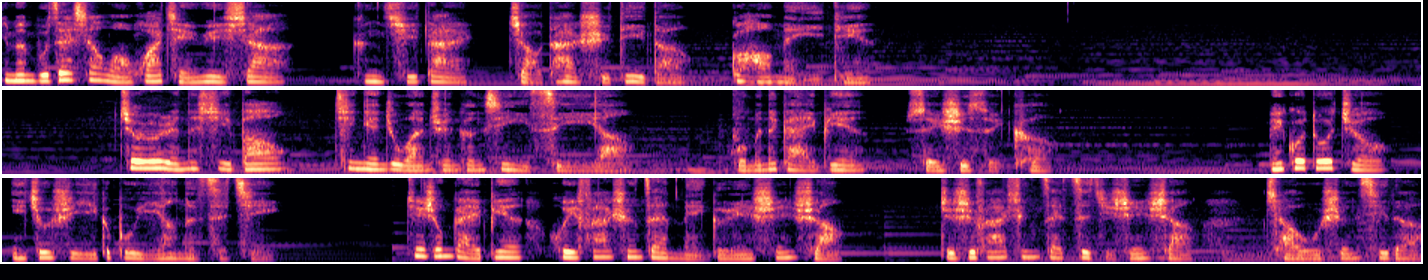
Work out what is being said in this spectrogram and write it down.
你们不再向往花前月下，更期待脚踏实地的过好每一天。就如人的细胞七年就完全更新一次一样，我们的改变随时随刻。没过多久。你就是一个不一样的自己，这种改变会发生在每个人身上，只是发生在自己身上，悄无声息的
